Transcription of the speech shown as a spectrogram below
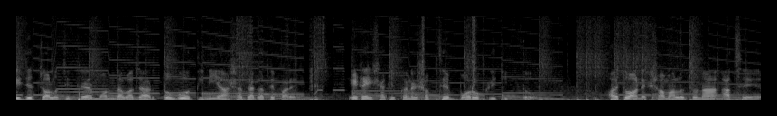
এই যে চলচ্চিত্রের মন্দাবাজার তবুও তিনি আশা জাগাতে পারেন। এটাই শাকিব খানের সবচেয়ে বড় কৃতিত্ব। হয়তো অনেক সমালোচনা আছে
